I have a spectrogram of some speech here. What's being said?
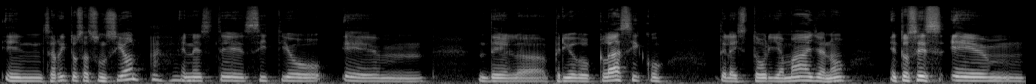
en Cerritos Asunción, en este sitio em, del periodo clásico de la historia maya, ¿no? Entonces, em,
